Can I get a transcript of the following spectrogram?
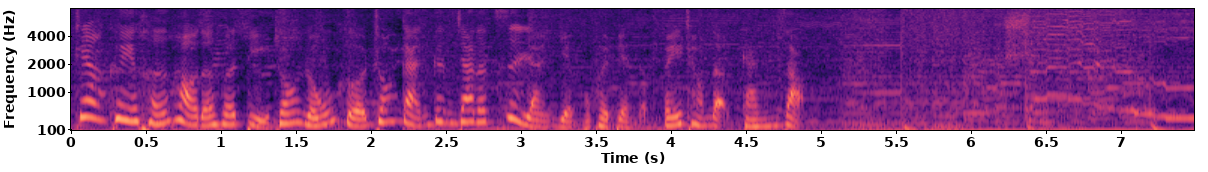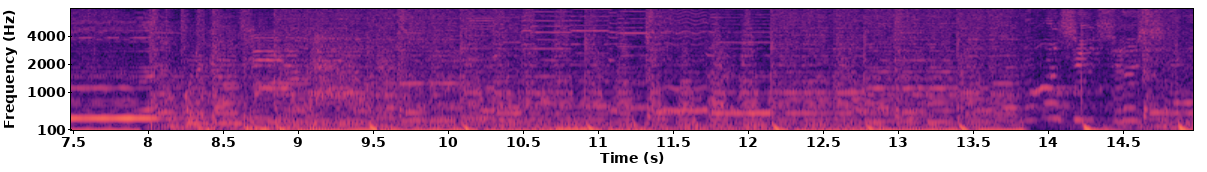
这样可以很好的和底妆融合，妆感更加的自然，也不会变得非常的干燥。to share.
